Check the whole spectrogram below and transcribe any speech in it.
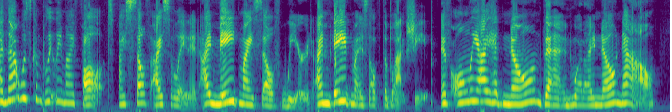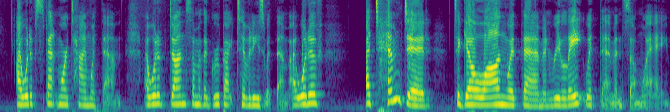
And that was completely my fault. I self isolated. I made myself weird. I made myself the black sheep. If only I had known then what I know now, I would have spent more time with them. I would have done some of the group activities with them. I would have attempted to get along with them and relate with them in some way.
